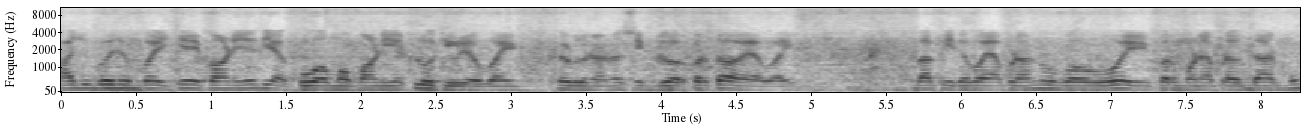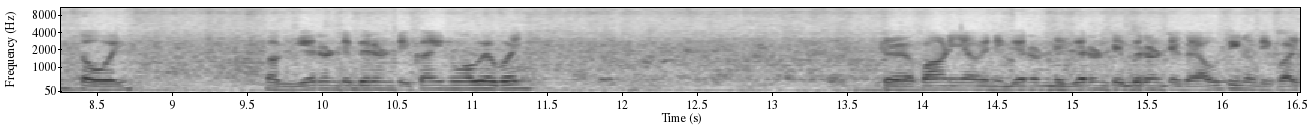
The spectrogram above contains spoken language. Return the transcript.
આજુબાજુ ભાઈ ક્યાંય પાણી નથી, આ કૂવામાં પાણી એટલું થયું ભાઈ. ખેડૂતના નસીબ જોર કરતા હોય ભાઈ. બાકી તો ભાઈ આપણો અનુભવ હોય, એ પ્રમાણે આપણે દાર મૂકતા હોય. બાકી ગેરંટી બેરંટી કાંઈ ન આવે ભાઈ. કે પાણી આવે ની ગેરંટી ગેરંટી બેરંટી કાંઈ આવતી નથી ભાઈ.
